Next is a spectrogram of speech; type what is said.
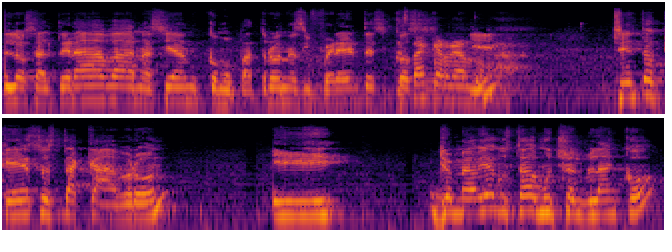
los alteraban, hacían como patrones diferentes y Se cosas. está cargando. así. Siento que eso está cabrón y yo me había gustado mucho el blanco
